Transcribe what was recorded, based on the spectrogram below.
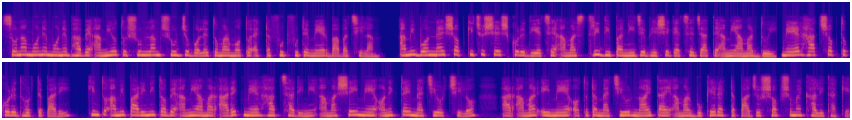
সোনা মনে মনে ভাবে, আমিও তো শুনলাম সূর্য বলে তোমার মতো একটা ফুটফুটে মেয়ের বাবা ছিলাম। আমি বন্যায় সবকিছু শেষ করে দিয়েছে, আমার স্ত্রী দীপা নিজে ভেসে গেছে যাতে আমি আমার দুই মেয়ের হাত শক্ত করে ধরতে পারি, কিন্তু আমি পারিনি তবে আমি আমার আরেক মেয়ের হাত ছাড়িনি, আমার সেই মেয়ে অনেকটাই ম্যাচিওর ছিল, আর আমার এই মেয়ে অতটা ম্যাচিওর নয় তাই আমার বুকের একটা পাজর সবসময় খালি থাকে।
